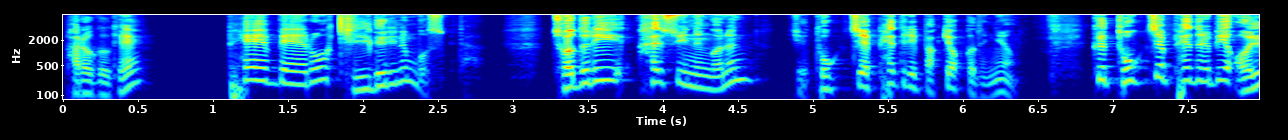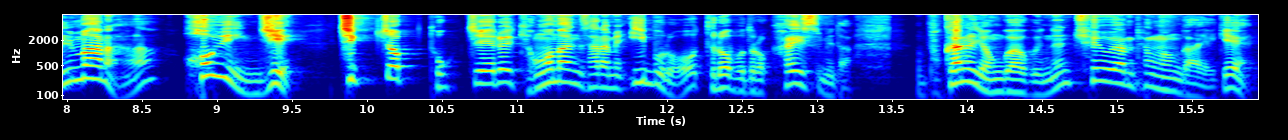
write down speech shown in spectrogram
바로 그게 패배로 길들이는 모습이다. 저들이 할 수 있는 거는 이제 독재 패드립밖에 없거든요. 그 독재 패드립이 얼마나 허위인지 직접 독재를 경험한 사람의 입으로 들어보도록 하겠습니다. 북한을 연구하고 있는 최우현 평론가에게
